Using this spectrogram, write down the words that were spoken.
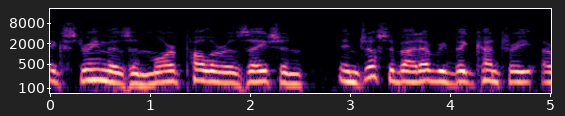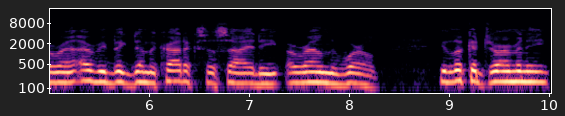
extremism, more polarization in just about every big country around, every big democratic society around the world. You look at Germany,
